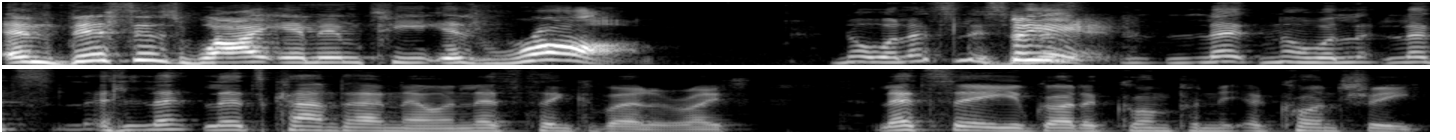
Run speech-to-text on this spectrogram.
And this is why MMT is wrong. no, well, let's listen. Let's, let no, well, let's let, let's calm down now and let's think about it. Right? Let's say you've got a company, a country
